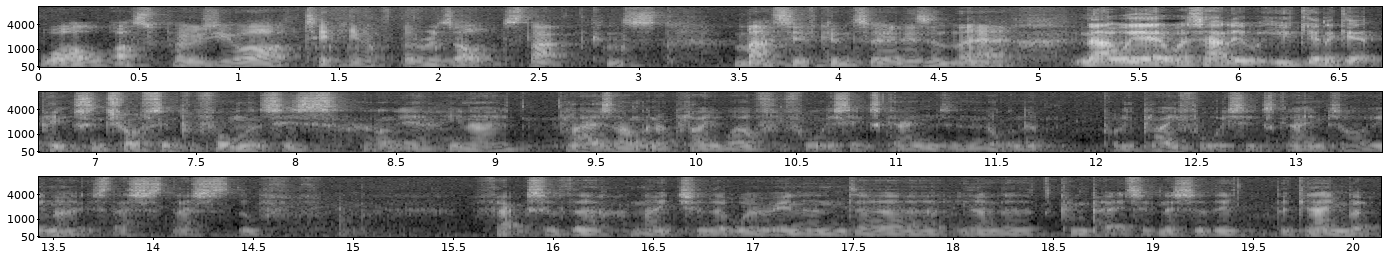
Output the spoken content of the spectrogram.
while I suppose you are ticking off the results, that cons- massive concern isn't there. No, well, yeah, well, exactly. You're going to get peaks and troughs in performances, aren't you? You know, players aren't going to play well for 46 games, and they're not going to probably play 46 games Or, You know, it's, that's that's the facts of the nature that we're in, and uh, you know the competitiveness of the, the game. But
